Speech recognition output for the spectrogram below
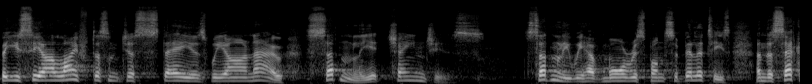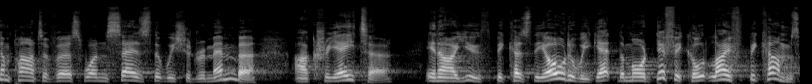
But you see, our life doesn't just stay as we are now. Suddenly it changes. Suddenly we have more responsibilities. And the second part of verse 1 says that we should remember our Creator in our youth because the older we get, the more difficult life becomes.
